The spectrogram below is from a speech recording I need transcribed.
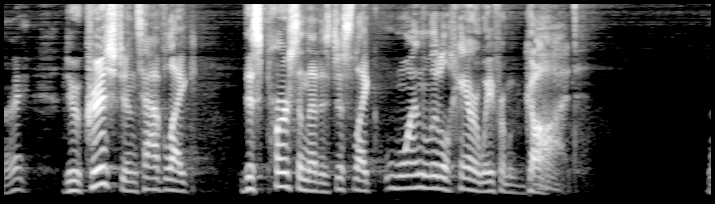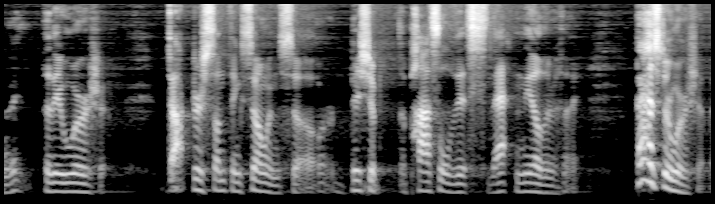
All right. Do Christians have like this person that is just like one little hair away from God? Right? That they worship. Doctor something so and so, or bishop, apostle this, that, and the other thing. Pastor worship.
